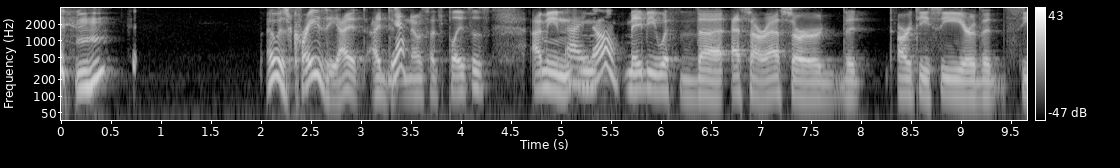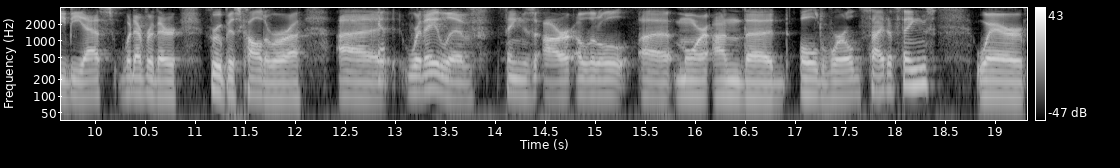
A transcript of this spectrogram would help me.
It was crazy. I I didn't Yeah. know such places. I mean, I know. maybe with the SRS or the RTC or the CBS, whatever their group is called, Aurora, uh, Yep. where they live, things are a little uh, more on the old world side of things, where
